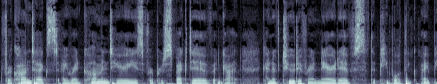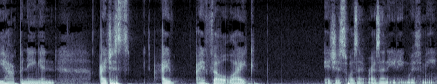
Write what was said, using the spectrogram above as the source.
for context, I read commentaries for perspective, and got kind of two different narratives that people think might be happening. And I just, I, I felt like it just wasn't resonating with me.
